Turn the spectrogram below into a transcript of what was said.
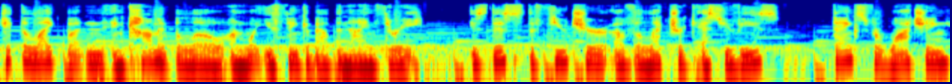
hit the like button, and comment below on what you think about the iX3. Is this the future of electric SUVs? Thanks for watching,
